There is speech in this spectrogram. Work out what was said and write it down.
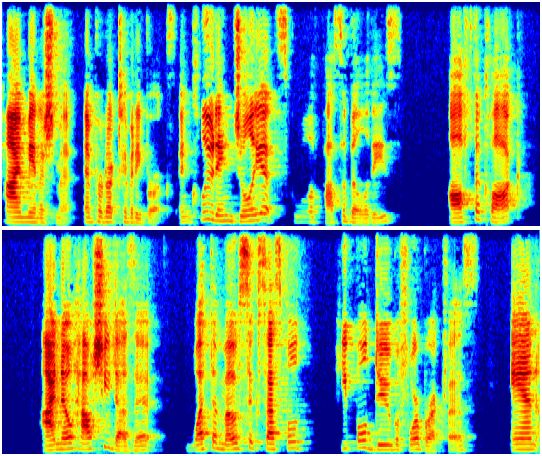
time management and productivity books, including Juliet's School of Possibilities, Off the Clock, I Know How She Does It, What the Most Successful People Do Before Breakfast, and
